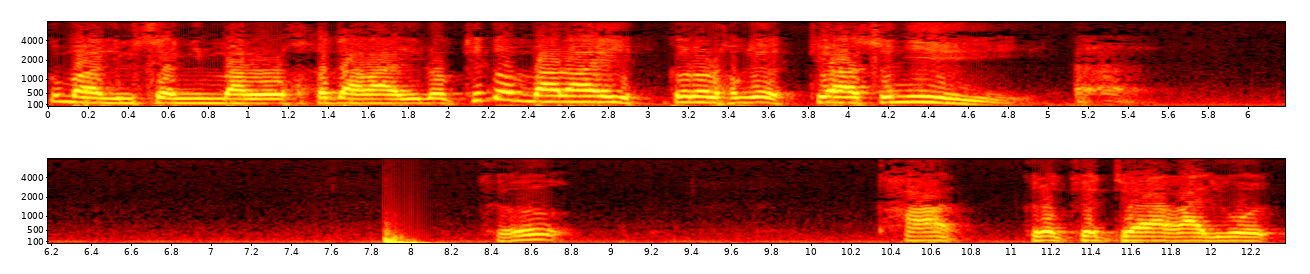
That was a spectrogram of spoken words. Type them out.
그만 일생 임마를 하다가 이렇게도 말아이 그걸 하게 되었으니 그다 그렇게 되어가지고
